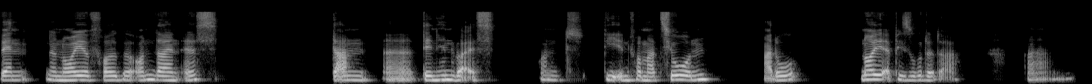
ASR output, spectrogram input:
wenn eine neue Folge online ist, dann äh, den Hinweis und die Information, hallo, neue Episode da. Ähm,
